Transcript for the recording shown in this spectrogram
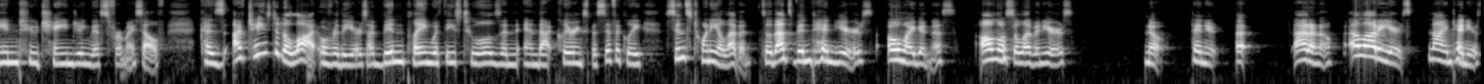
into changing this for myself because I've changed it a lot over the years. I've been playing with these tools and, and that clearing specifically since 2011. So that's been 10 years. Oh my goodness. Almost 11 years. No, 10 years. Uh, I don't know. A lot of years. Nine, 10 years.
